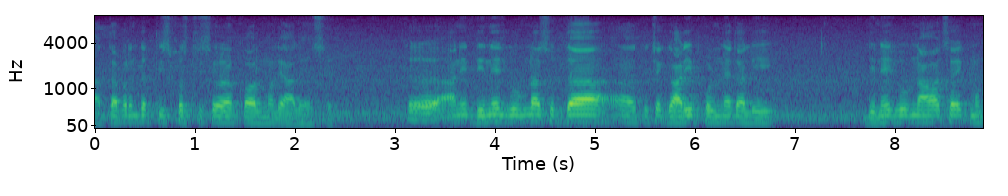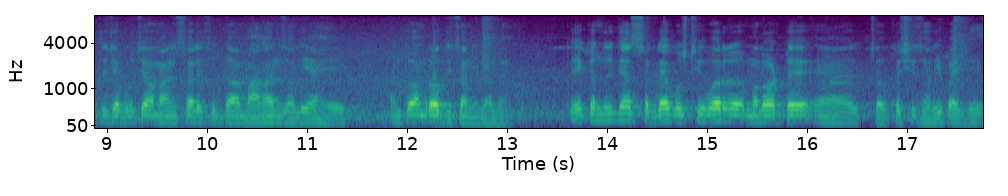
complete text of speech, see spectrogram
आत्तापर्यंत तीस पस्तीस वेळा कॉल मला आले असेल. तर आणि दिनेश बुबनासुद्धा त्याची गाडी फोडण्यात आली. दिनेश बुब नावाचा एक मूर्तिजापूरच्या माणसाला सुद्धा मारहाण झाली आहे आणि तो अमरावतीचा निघाला आहे. तर एकंदरीत या सगळ्या गोष्टीवर मला वाटतं चौकशी झाली पाहिजे.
